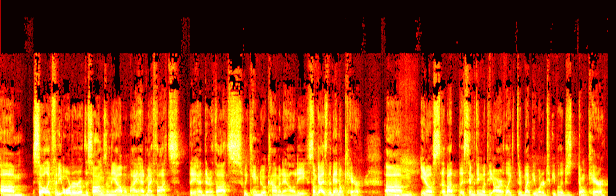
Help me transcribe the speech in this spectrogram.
Um, so, like for the order of the songs on the album, I had my thoughts. They had their thoughts. We came to a commonality. Some guys in the band don't care. Um, you know, about the same thing with the art. Like there might be one or two people that just don't care,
